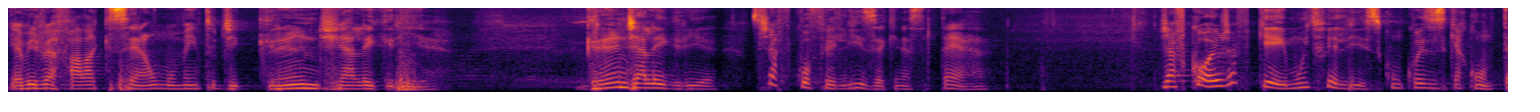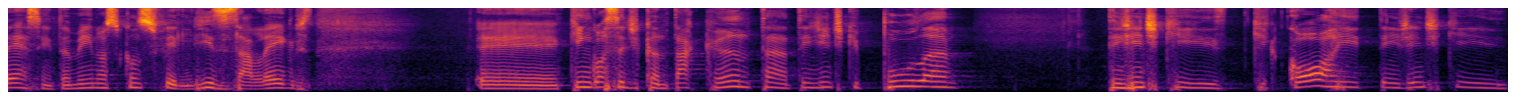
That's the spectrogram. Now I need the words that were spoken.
E a Bíblia fala que será um momento de grande alegria grande alegria. Você já ficou feliz aqui nessa terra? Já ficou? Eu já fiquei muito feliz com coisas que acontecem também. Nós ficamos felizes, alegres. É, quem gosta de cantar, canta. Tem gente que pula. Tem gente que, que corre. Tem gente que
